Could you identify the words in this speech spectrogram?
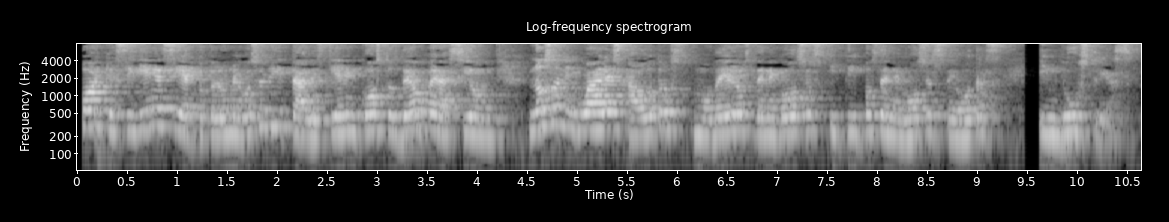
Porque si bien es cierto que los negocios digitales tienen costos de operación, no son iguales a otros modelos de negocios y tipos de negocios de otras industrias.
